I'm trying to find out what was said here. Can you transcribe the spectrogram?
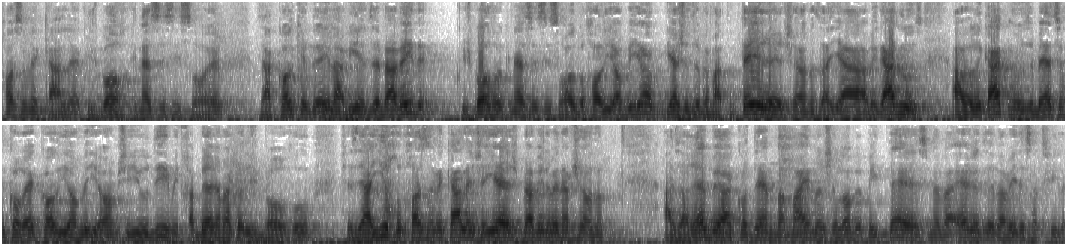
חוסר וקלה, כשבוך כנסת ישראל, זה הכל כדי להביא את זה באבידה. כשברוך הוא כנסת ישראל בכל יום ויום. יש את זה במתנתרא, שם זה היה בגדלוס, אבל בקטנו זה בעצם קורה כל יום ויום שיהודי מתחבר עם הקדוש ברוך הוא, שזה הייחוד חוסן וקאלה שיש באבידו בנפש אודום. אז הרבה הקודם במיימר שלו בפייטס מבאר את זה באבידס התפילה.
